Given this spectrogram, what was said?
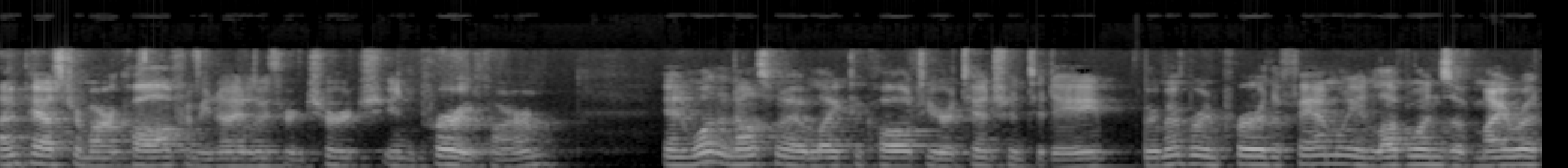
I'm Pastor Mark Hall from United Lutheran Church in Prairie Farm. And one announcement I would like to call to your attention today. Remember in prayer the family and loved ones of Myra.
